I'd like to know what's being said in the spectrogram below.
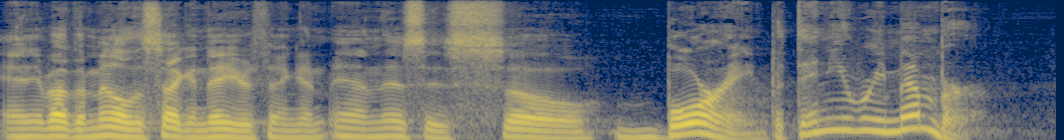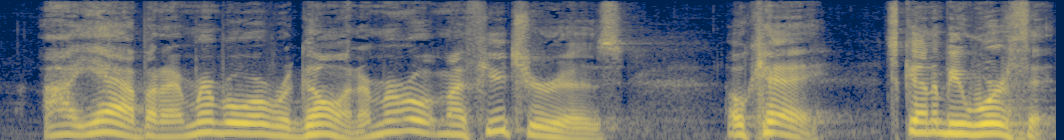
and about the middle of the second day, you're thinking, man, this is so boring. But then you remember, ah, yeah, but I remember where we're going. I remember what my future is. Okay, it's going to be worth it.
